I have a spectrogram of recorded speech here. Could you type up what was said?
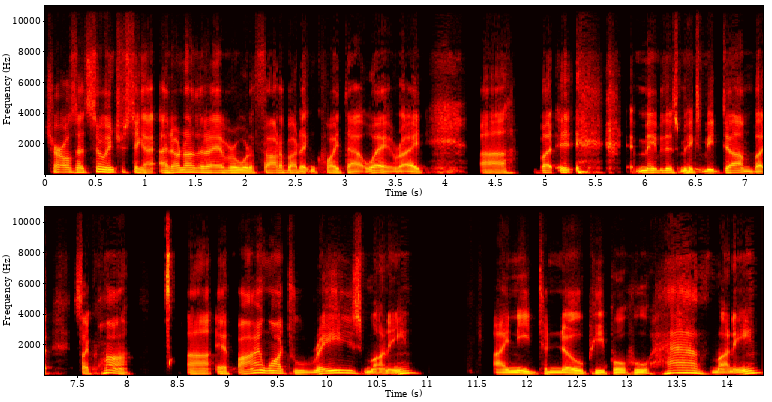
Charles, that's so interesting. I, I don't know that I ever would have thought about it in quite that way, right? Uh, but it, maybe this makes me dumb, but it's like, huh? Uh, if I want to raise money, I need to know people who have money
